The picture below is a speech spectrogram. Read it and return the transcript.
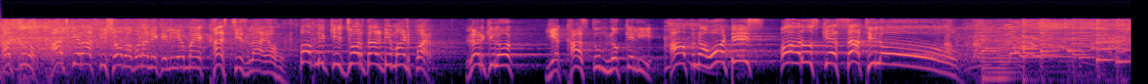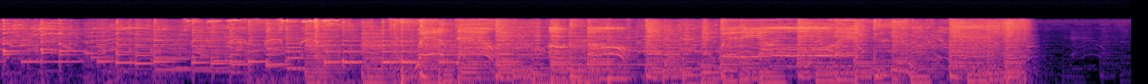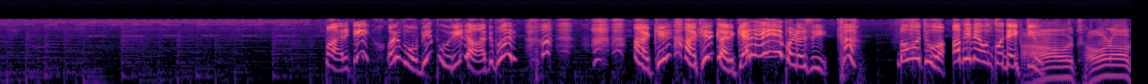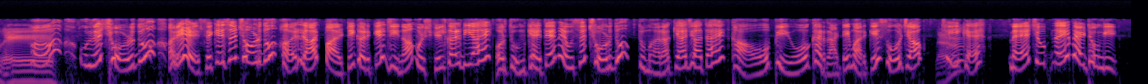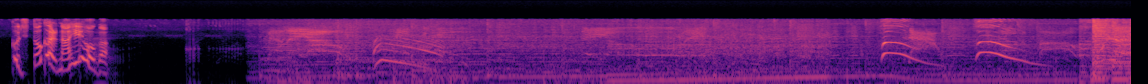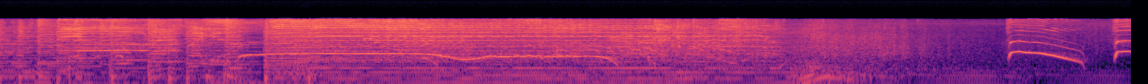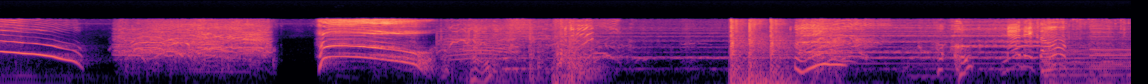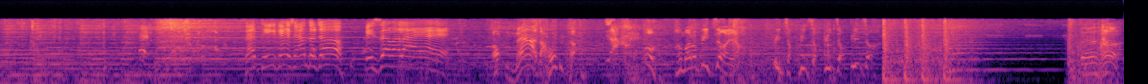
अब सुनो, आज के रात की शोभा बढ़ाने के लिए मैं एक खास चीज़ लाया हूँ। पब्लिक की जोरदार डिमांड पर। लड़की लोग, ये खास तुम लोग के लिए। अपना ओटिस और उसके साथी लोग। पार्टी और वो भी पूरी रात भर। आखिर आखिर कर क्या रहे हैं ये पड़ोसी? हाँ, बहुत हुआ अभी मैं उनको देखती हूँ। छोड़ो भी हाँ, उन्हें छोड़ दूँ? अरे ऐसे कैसे छोड़ दूँ? हर रात पार्टी करके जीना मुश्किल कर दिया है। और तुम कहते हैं मैं उसे छोड़ दूँ? तुम्हारा क्या जाता है? खाओ पियो खर्राटे मार के सो जाओ। ठीक है मैं चुप नहीं बैठूँगी। कुछ तो करना ही होगा। पिज्जा वाला आया है। ओ, मैं आता हूँ हमारा पिज्जा आया। Pizza pizza pizza pizza. हाँ।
